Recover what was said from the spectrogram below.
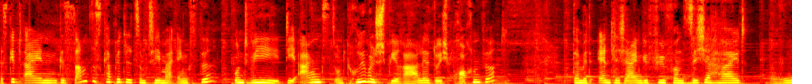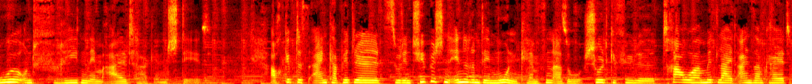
Es gibt ein gesamtes Kapitel zum Thema Ängste und wie die Angst- und Grübelspirale durchbrochen wird, damit endlich ein Gefühl von Sicherheit, Ruhe und Frieden im Alltag entsteht. Auch gibt es ein Kapitel zu den typischen inneren Dämonenkämpfen, also Schuldgefühle, Trauer, Mitleid, Einsamkeit,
